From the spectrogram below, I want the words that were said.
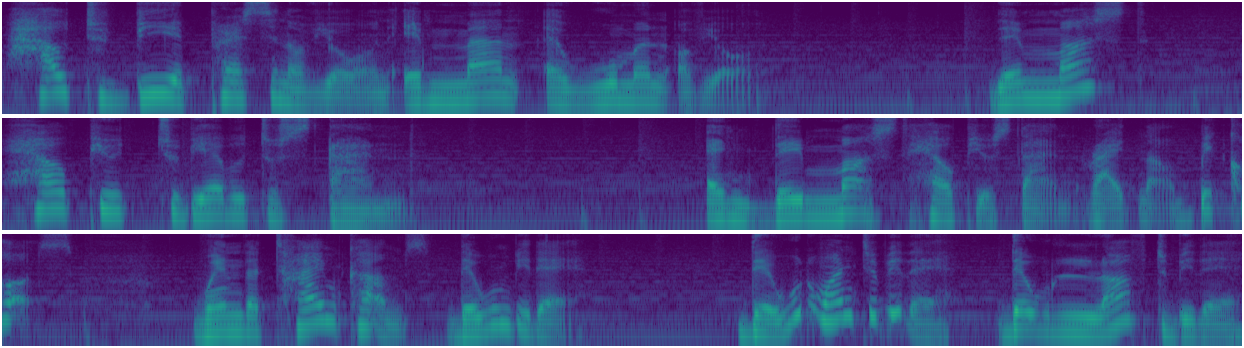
how to be a person of your own, a man, a woman of your own. They must help you to be able to stand. And they must help you stand right now because when the time comes, they won't be there. They would want to be there, they would love to be there,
